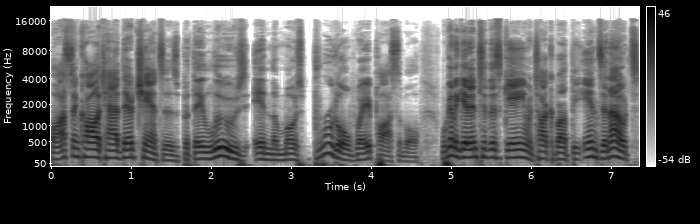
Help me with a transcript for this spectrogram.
Boston College had their chances, but they lose in the most brutal way possible. We're going to get into this game and talk about the ins and outs,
